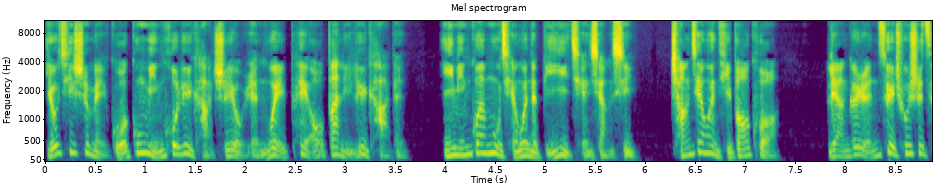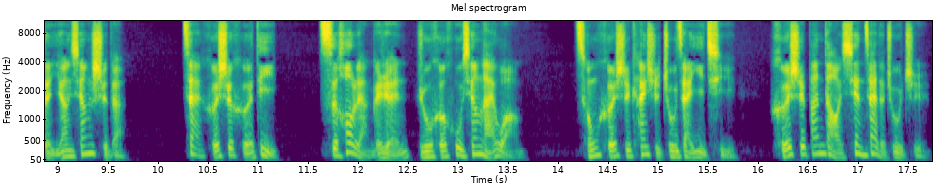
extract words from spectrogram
尤其是美国公民或绿卡持有人为配偶办理绿卡的移民官，目前问的比以前详细。常见问题包括两个人最初是怎样相识的，在何时何地。此后两个人如何互相来往？从何时开始住在一起？何时搬到现在的住址？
